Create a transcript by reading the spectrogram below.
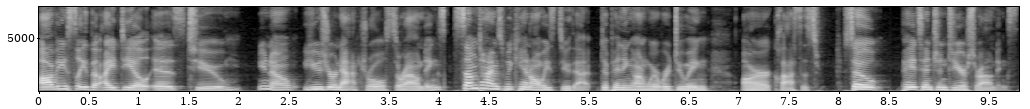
obviously, the ideal is to you know, use your natural surroundings. Sometimes we can't always do that depending on where we're doing our classes. So pay attention to your surroundings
